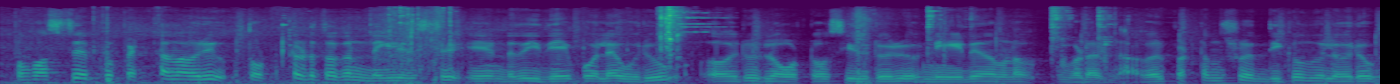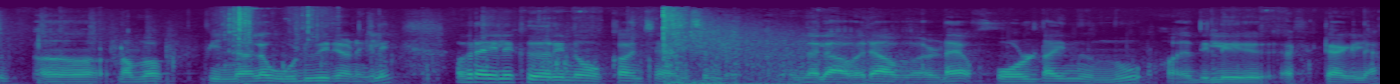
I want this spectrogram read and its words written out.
അപ്പോൾ ഫസ്റ്റ് ഇപ്പോൾ പെട്ടെന്ന് അവർ തൊട്ടടുത്തൊക്കെ ഉണ്ടെങ്കിൽ ജസ്റ്റ് ചെയ്യേണ്ടത് ഇതേപോലെ ഒരു ഒരു ലോട്ടോസ് ഒരു നീഡ് നമ്മുടെ ഇവിടെ ഉണ്ട്. അവർ പെട്ടെന്ന് ശ്രദ്ധിക്കൊന്നുമില്ല ഒരു നമ്മൾ പിന്നാലെ ഓടി വരികയാണെങ്കിൽ അവർ അതിൽ കയറി നോക്കാൻ ചാൻസ് ഉണ്ട്. എന്തായാലും അവർ അവരുടെ ഹോൾഡായി നിന്നു അതിൽ എഫക്റ്റ് ആകില്ല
